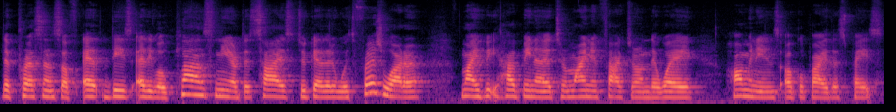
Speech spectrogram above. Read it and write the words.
The presence of ed these edible plants near the sites together with fresh water might be, have been a determining factor on the way hominins occupy the space.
